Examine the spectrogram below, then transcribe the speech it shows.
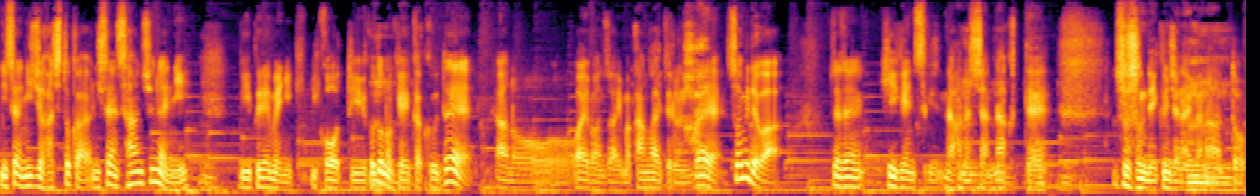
2028とか2030年に B プレミアに行こうっていうことの計画で、あの、ワイバンズは今考えてるんで、はいそういう意味では、全然非現実的な話じゃなくて、進んでいくんじゃないかなと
